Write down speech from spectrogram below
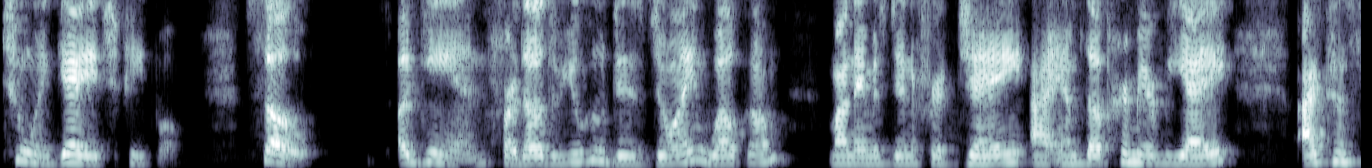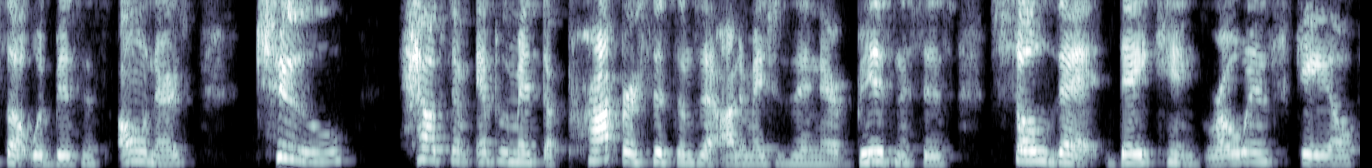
to engage people. So again, for those of you who just joined, welcome. My name is Jenifer J. I am the Premier VA. I consult with business owners to help them implement the proper systems and automations in their businesses so that they can grow and scale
